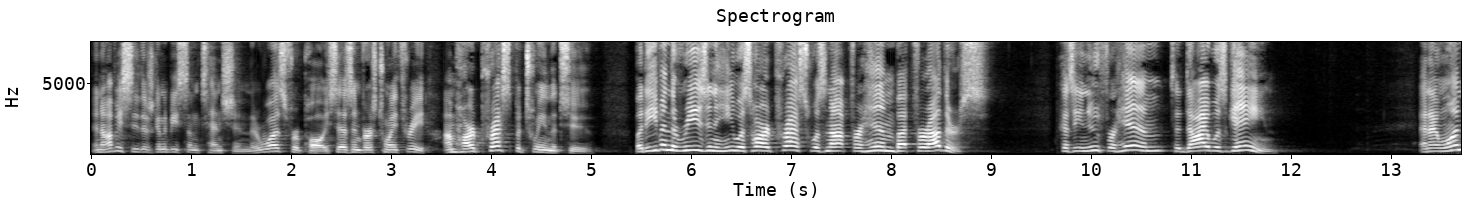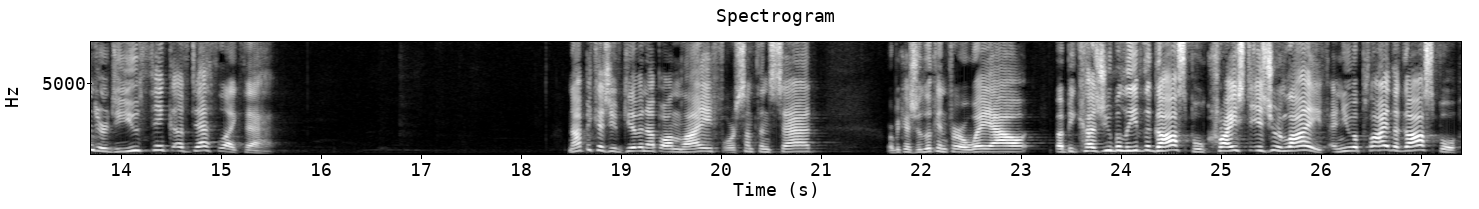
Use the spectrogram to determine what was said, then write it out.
And obviously, there's going to be some tension. There was for Paul. He says in verse 23, I'm hard pressed between the two. But even the reason he was hard pressed was not for him, but for others because he knew for him to die was gain. And I wonder, do you think of death like that? Not because you've given up on life or something sad, or because you're looking for a way out, but because you believe the gospel. Christ is your life, and you apply the gospel.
